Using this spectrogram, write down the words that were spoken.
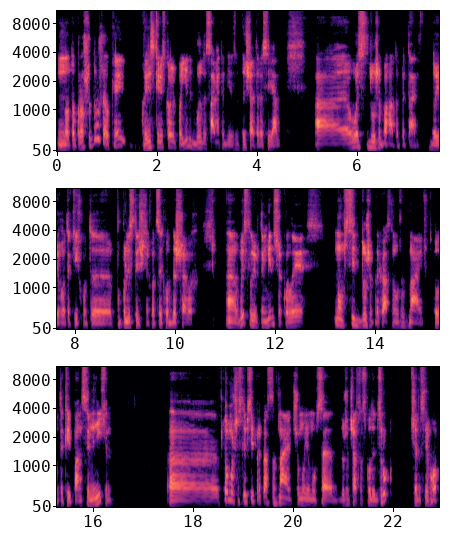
Ну то прошу дуже, окей. Українські військові поїдуть, будете самі тоді зустрічати росіян. А ось дуже багато питань до його таких, от е, популістичних, оцих от дешевих висловів. Тим більше, коли ну всі дуже прекрасно вже знають, хто такий пан Семеніхін. Е, в тому числі всі прекрасно знають, чому йому все дуже часто сходить з рук через його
